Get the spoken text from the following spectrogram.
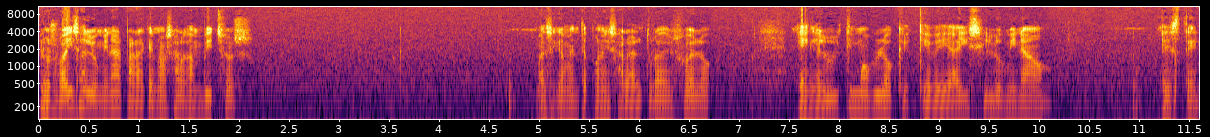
Los vais a iluminar para que no salgan bichos. Básicamente ponéis a la altura del suelo. En el último bloque que veáis iluminado, este,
